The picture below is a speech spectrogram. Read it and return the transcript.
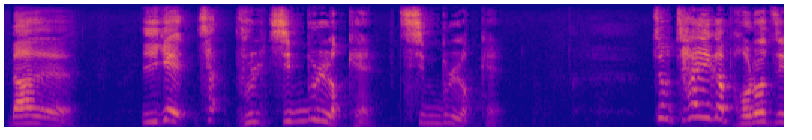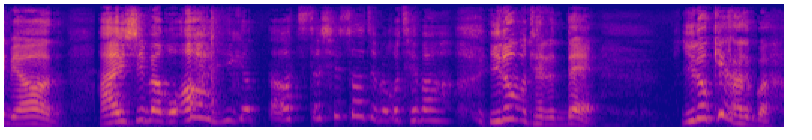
나는 이게 차, 불 진블럭해 진블럭해. 좀 차이가 벌어지면 안심하고 아 이겼다 진짜 실수하지 말고 제발 이러면 되는데 이렇게 가는 거야.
